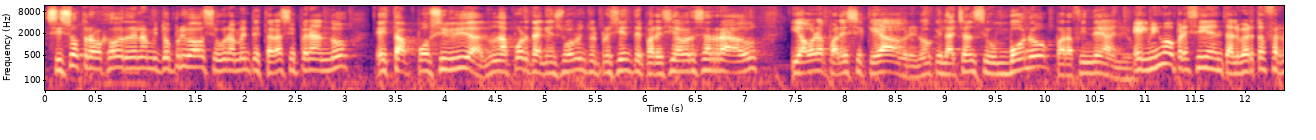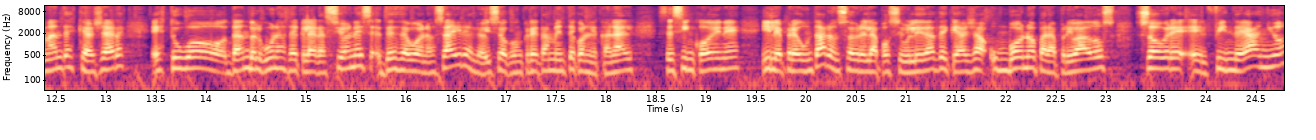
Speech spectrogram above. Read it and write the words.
si sos trabajador del ámbito privado seguramente estarás esperando esta posibilidad una puerta que en su momento el presidente parecía haber cerrado y ahora parece que abre, ¿no? que es la chance de un bono para fin de año. El mismo presidente Alberto Fernández que ayer estuvo dando algunas declaraciones desde Buenos Aires, lo hizo concretamente con el canal C5N y le preguntaron sobre la posibilidad de que haya un bono para privados sobre el fin de año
